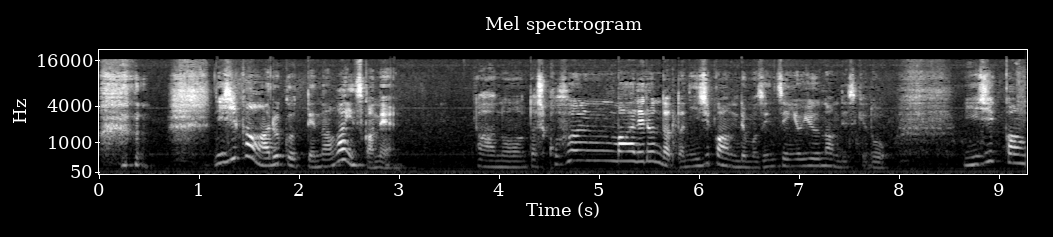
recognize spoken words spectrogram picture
2時間歩くって長いんすかね？あの私古墳回れるんだったら2時間でも全然余裕なんですけど2時間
